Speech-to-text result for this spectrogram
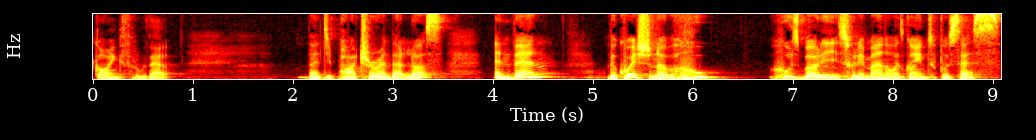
going through that, that departure and that loss. And then the question of who, whose body Suleiman was going to possess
